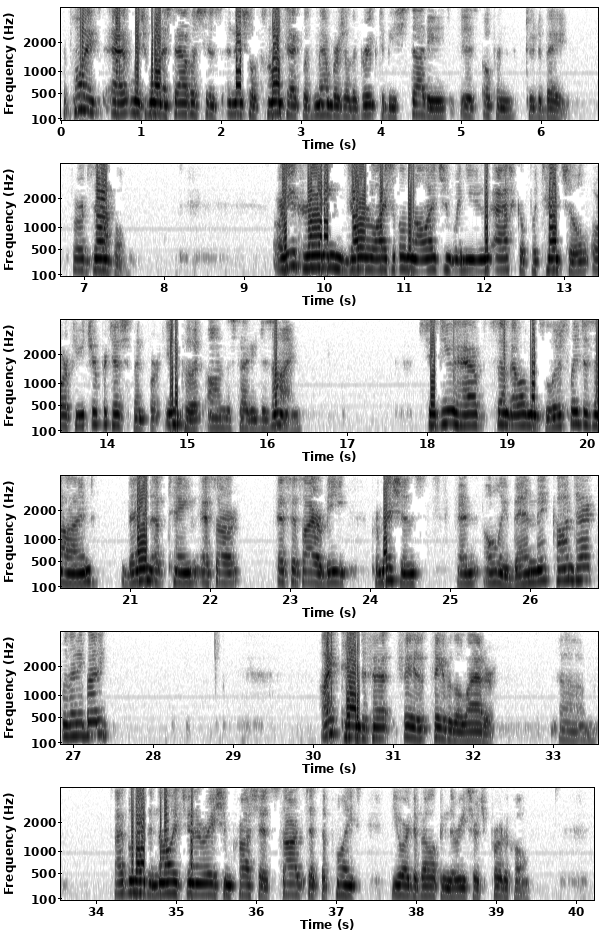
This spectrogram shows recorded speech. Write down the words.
The point at which one establishes initial contact with members of the group to be studied is open to debate. For example, are you creating generalizable knowledge when you ask a potential or future participant for input on the study design? Should you have some elements loosely designed, then obtain SR, SSIRB permissions, and only then make contact with anybody? I tend to favor the latter. Um, I believe the knowledge generation process starts at the point you are developing the research protocol.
